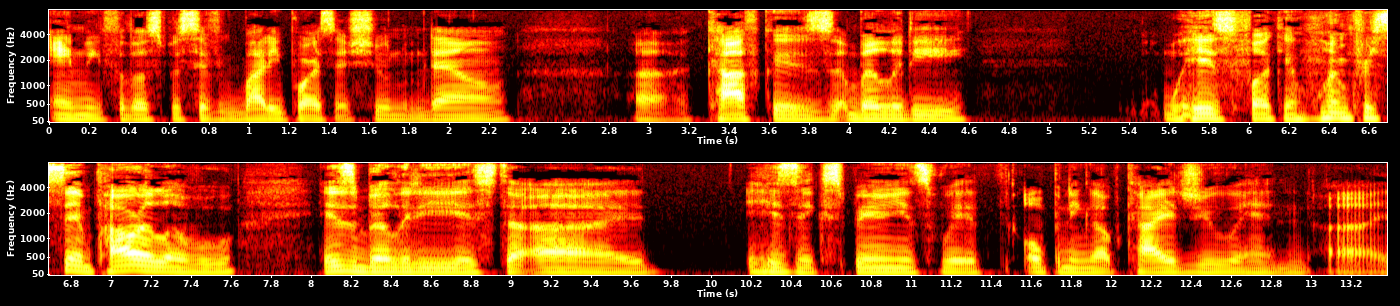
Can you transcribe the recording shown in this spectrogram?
aiming for those specific body parts and shooting them down. Uh, Kafka's ability with his fucking 1% power level, his ability is to uh, his experience with opening up kaiju and uh,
